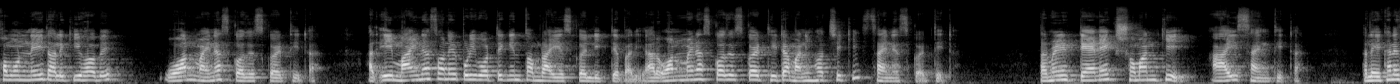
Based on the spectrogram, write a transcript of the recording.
কমন নেই, তাহলে কি হবে? One minus cos square theta আর এই মাইনাস ওয়ানের পরিবর্তে কিন্তু আমরা আই স্কোয়ার লিখতে পারি। আর one minus cos square theta মানে হচ্ছে কি? সাইন স্কোয়ার থিটা তার মানে টেন এক্স সমান কি? আই সাইন থিটা তাহলে এখানে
